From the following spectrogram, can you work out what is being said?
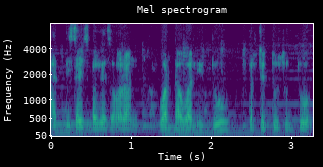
hati saya sebagai seorang wartawan itu tercetus untuk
